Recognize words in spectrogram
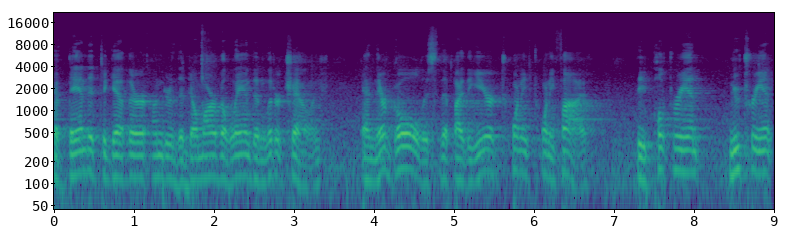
have banded together under the Delmarva Land and Litter Challenge. And their goal is that by the year 2025, the poultry and nutrient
